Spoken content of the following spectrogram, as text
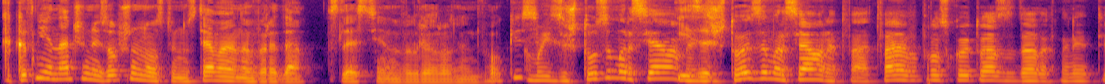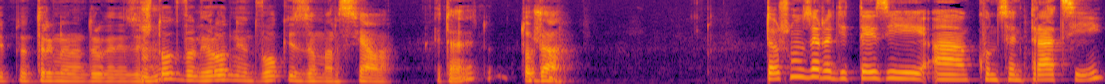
какъв ни е начин изобщо на устойностяване на вреда следствие на въглероден двуокис? Ама и защо замърсяване? И защо е замърсяване това? Това е въпрос, който аз зададах, нали? Да тръгна на другаде. Защо mm-hmm. въглеродният двуокис замърсява? Е, да, точно. Да. точно заради тези а, концентрации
